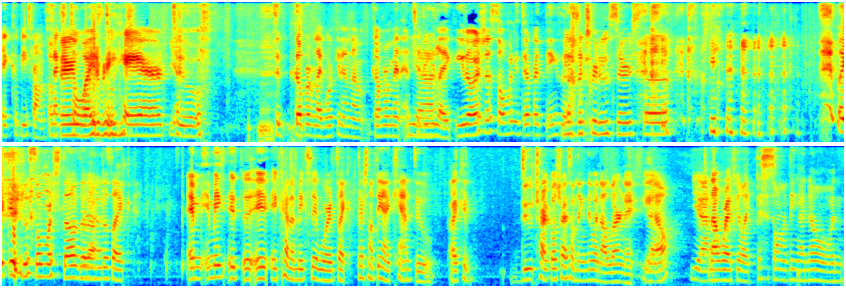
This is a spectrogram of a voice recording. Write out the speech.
it could be from A sex very toys wide to range. hair to to government, like working in a government entity. Yeah. Like you know, it's just so many different things. Music producer stuff. like it's just so much stuff that Yeah. I'm just like, it, it makes it it, it kind of makes it where it's like there's nothing I can't do. I could do try go try something new and I'll learn it. You Yeah. know, yeah. not where I feel like this is the only thing I know and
